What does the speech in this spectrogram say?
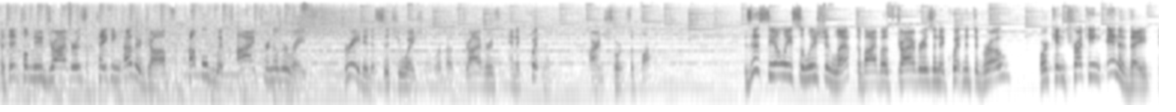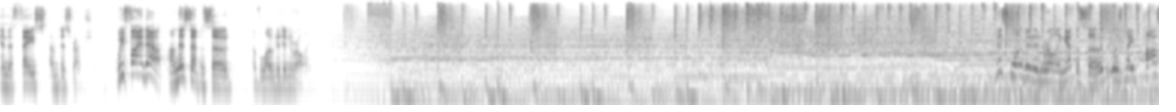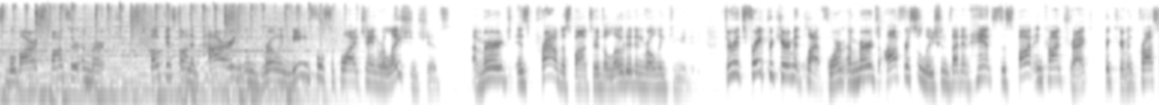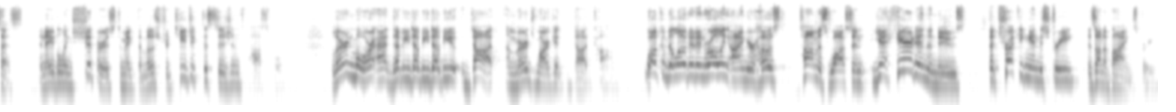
Potential new drivers taking other jobs, coupled with high turnover rates, created a situation where both drivers and equipment are in short supply. Is this the only solution left to buy both drivers and equipment to grow? Or can trucking innovate in the face of disruption? We find out on this episode of Loaded and Rolling. This Loaded and Rolling episode was made possible by our sponsor, Emerge. Focused on empowering and growing meaningful supply chain relationships, Emerge is proud to sponsor the Loaded and Rolling community. Through its freight procurement platform, Emerge offers solutions that enhance the spot and contract procurement process enabling shippers to make the most strategic decisions possible. Learn more at www.emergemarket.com. Welcome to Loaded and Rolling. I'm your host, Thomas Wasson. You hear it in the news. The trucking industry is on a buying spree.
